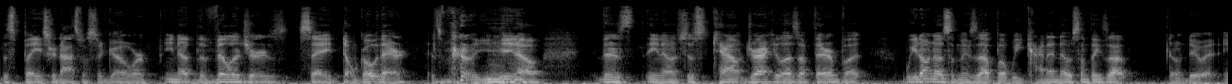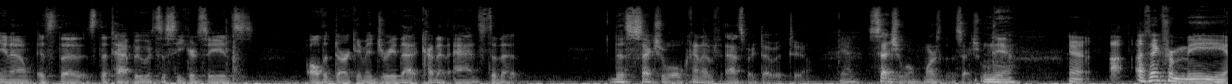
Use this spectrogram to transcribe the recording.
the space you're not supposed to go, or you know the villagers say don't go there. It's very you mm-hmm. know there's you know it's just Count Dracula's up there, but we don't know something's up, but we kind of know something's up. Don't do it. You know, it's the it's the taboo. It's the secrecy. It's all the dark imagery that kind of adds to that the sexual kind of aspect of it too. Yeah. Sensual more than sexual. Yeah. Yeah, I, I think for me,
